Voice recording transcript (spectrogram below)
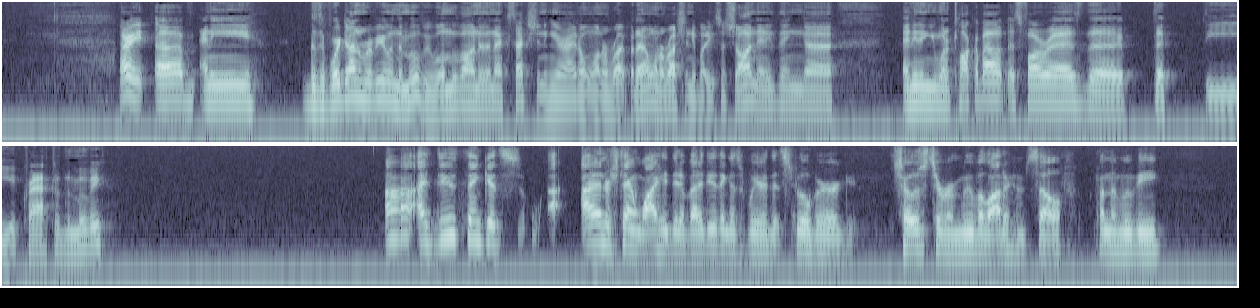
All right. Um, any because if we're done reviewing the movie, we'll move on to the next section here. I don't want to rush, but I don't want to rush anybody. So, Sean, anything, uh, anything you want to talk about as far as the the the craft of the movie? Uh, I do think it's. I- I understand why he did it, but I do think it's weird that Spielberg chose to remove a lot of himself from the movie.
